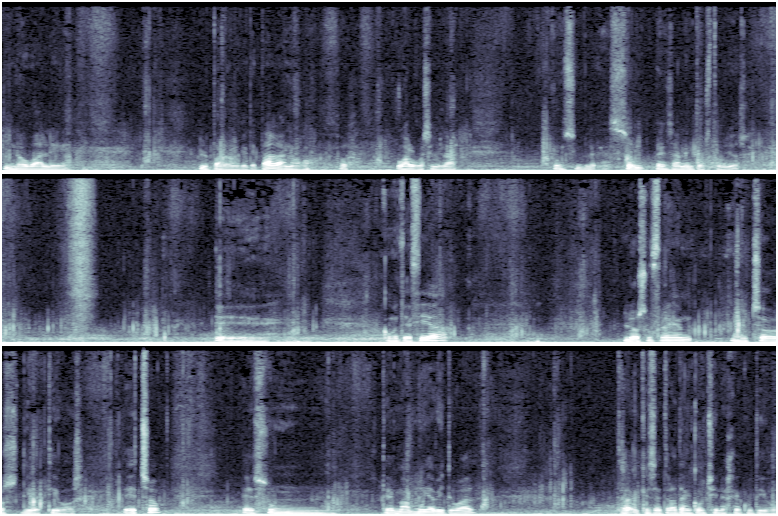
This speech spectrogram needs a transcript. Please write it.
no vale para lo que te pagan o, o, algo similar. Son pensamientos tuyos. Eh, como te decía, lo sufren muchos directivos. De hecho, es un tema muy habitual que se trata en coaching ejecutivo.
